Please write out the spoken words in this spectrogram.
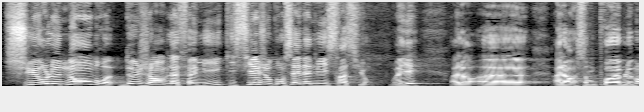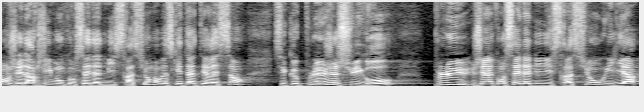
sur le nombre de gens de la famille qui siègent au conseil d'administration. Vous voyez? Alors, euh, probablement, j'élargis mon conseil d'administration, mais ce qui est intéressant, c'est que plus je suis gros, plus j'ai un conseil d'administration où il y a,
